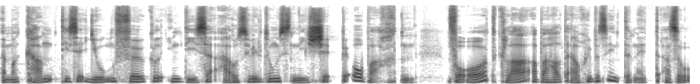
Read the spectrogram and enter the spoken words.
Weil man kann diese Jungvögel in dieser Auswilderungsnische beobachten vor Ort, klar, aber halt auch übers Internet. Also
